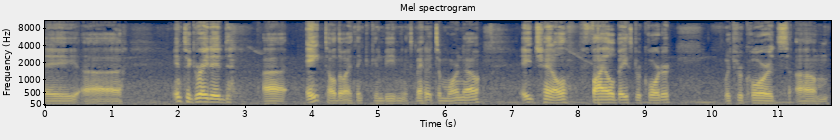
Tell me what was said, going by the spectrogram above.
a uh, integrated uh, eight, although I think it can be even expanded to more now. Eight channel file based recorder, which records um,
